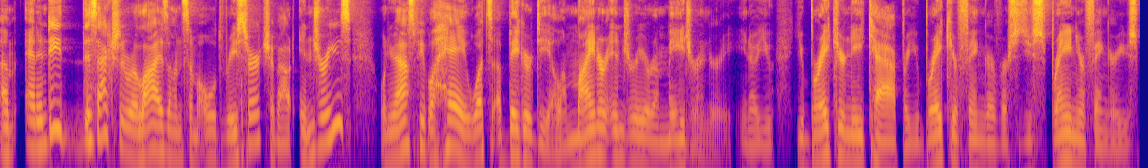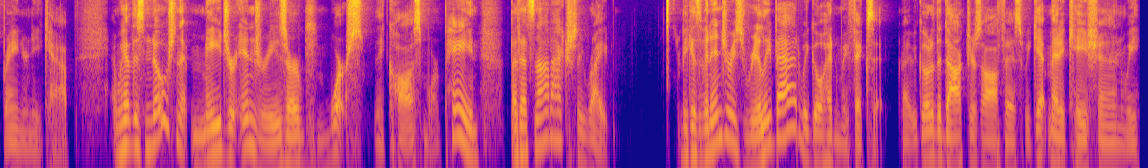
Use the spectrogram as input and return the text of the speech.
Um, and indeed, this actually relies on some old research about injuries. When you ask people, hey, what's a bigger deal, a minor injury or a major injury? You know, you, you break your kneecap or you break your finger versus you sprain your finger, you sprain your kneecap. And we have this notion that major injuries are worse, they cause more pain but that's not actually right. Because if an injury is really bad, we go ahead and we fix it, right? We go to the doctor's office, we get medication, we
